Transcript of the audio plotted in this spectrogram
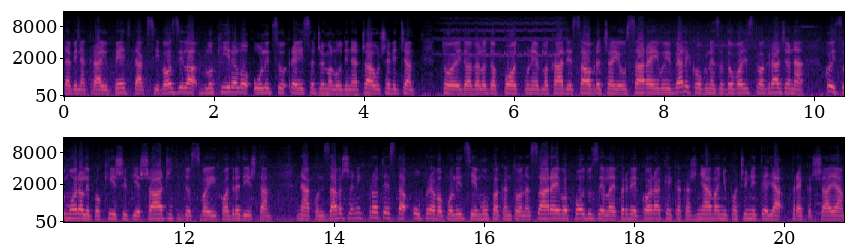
da bi na kraju pet taksi vozila blokiralo ulicu Rejsa Džemaludina Čauševića. To je dovelo do potpune blokade saobraćaja u Sarajevu i velikog nezadovoljstva građana, koji su morali po kiši pješačiti do svojih odredišta. Nakon završenih protesta, upravo policije MUPA kantona Sarajevo poduzela je prve korake ka kažnjavanju počinitelja prekršaja.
